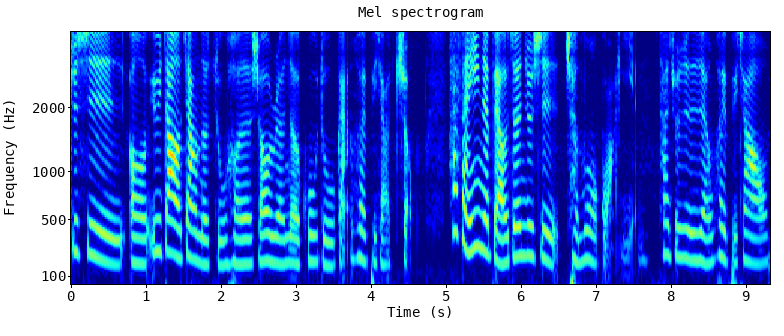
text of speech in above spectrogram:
就是呃遇到这样的组合的时候，人的孤独感会比较重。他反映的表征就是沉默寡言，他就是人会比较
